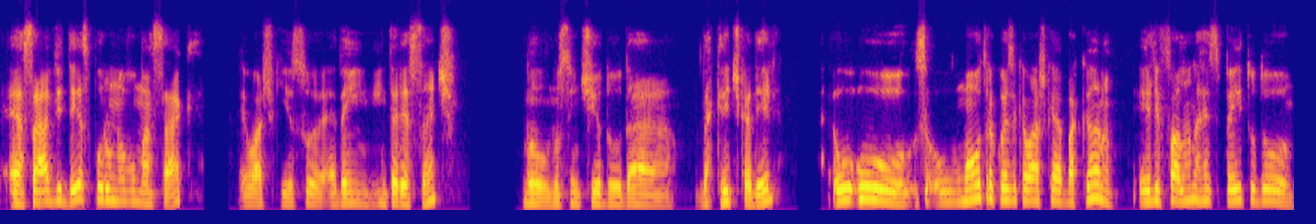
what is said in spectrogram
essa avidez por um novo massacre. Eu acho que isso é bem interessante no, no sentido da, da crítica dele. O, o, uma outra coisa que eu acho que é bacana, ele falando a respeito do,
